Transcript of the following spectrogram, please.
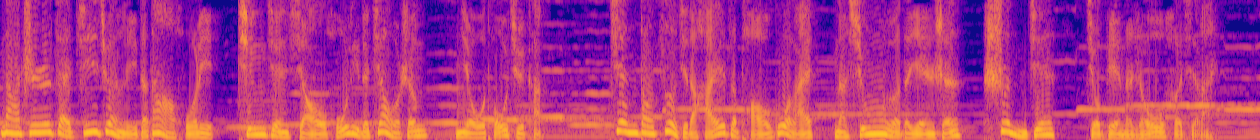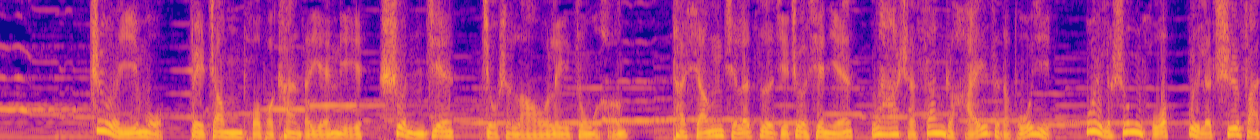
那只在鸡圈里的大狐狸听见小狐狸的叫声，扭头去看，见到自己的孩子跑过来，那凶恶的眼神瞬间就变得柔和起来。这一幕。被张婆婆看在眼里，瞬间就是老泪纵横。她想起了自己这些年拉扯三个孩子的不易，为了生活，为了吃饭，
